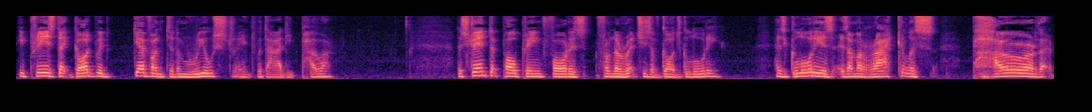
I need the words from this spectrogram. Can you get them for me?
He prays that God would give unto them real strength with added power. The strength that Paul praying for is from the riches of God's glory. His glory is, is a miraculous power that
